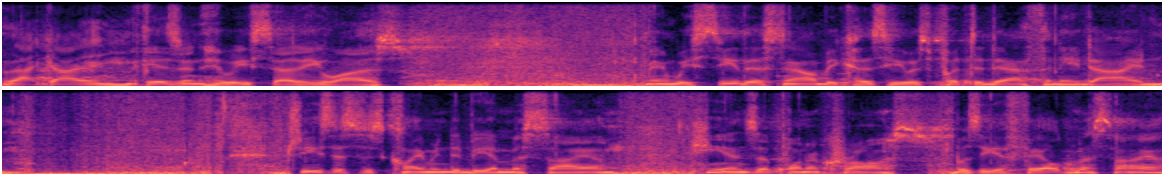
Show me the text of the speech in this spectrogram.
That guy isn't who he said he was. And we see this now because he was put to death and he died. Jesus is claiming to be a Messiah. He ends up on a cross. Was he a failed Messiah?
